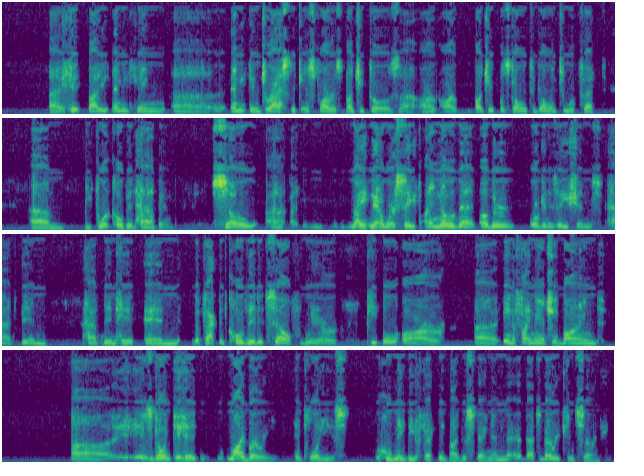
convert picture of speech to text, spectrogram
uh, hit by anything uh, anything drastic as far as budget goes. Uh, our our budget was going to go into effect um, before COVID happened. So uh, right now we're safe. I know that other organizations have been have been hit, and the fact of COVID itself, where people are uh, in a financial bind, uh, is going to hit library employees who may be affected by this thing, and that's very concerning.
